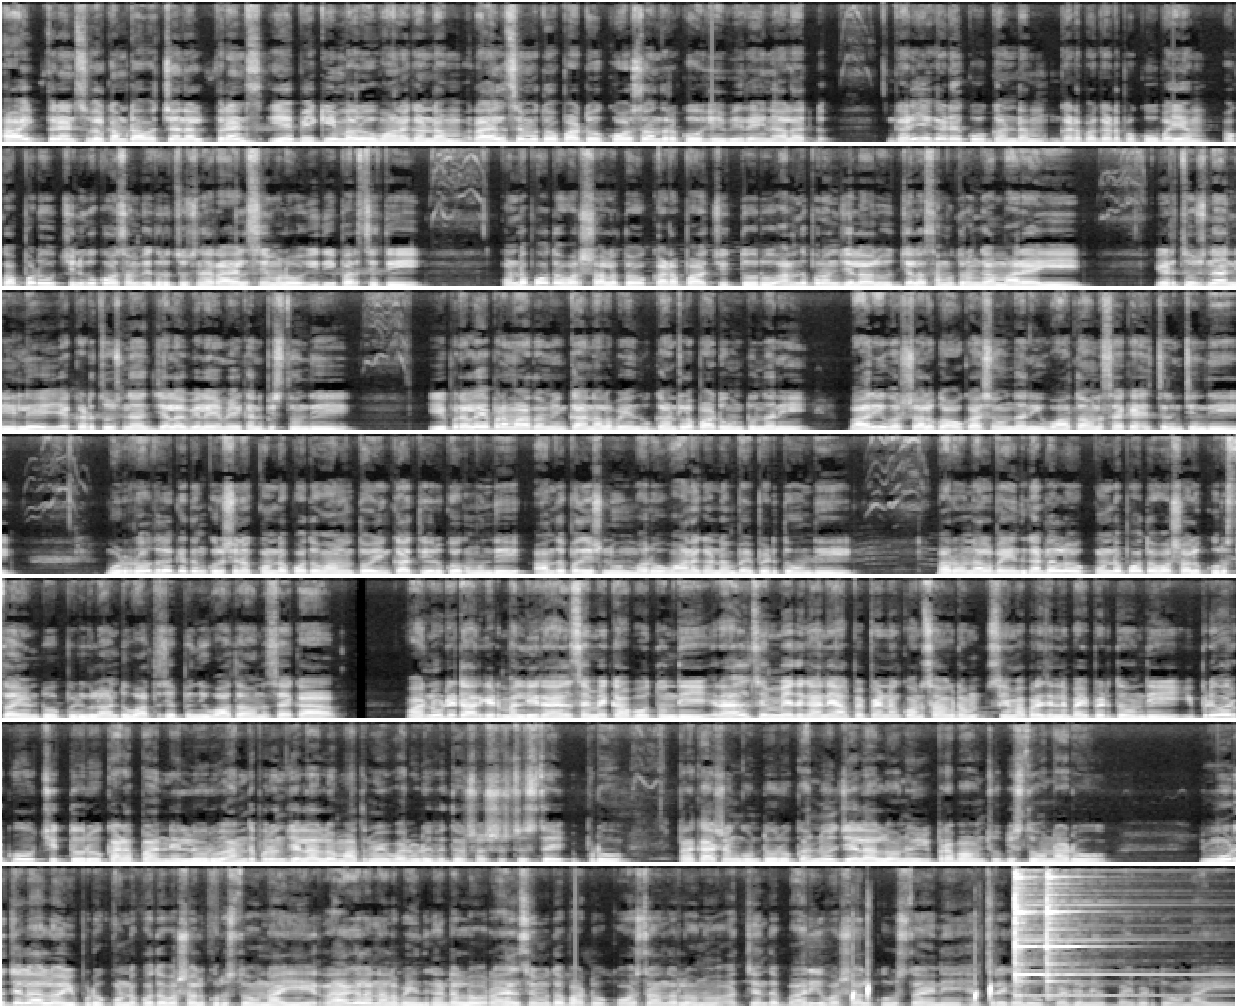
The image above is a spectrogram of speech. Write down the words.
Hi friends welcome to our channel. Friends ఏపీకి మరో వానగండం. రాయలసీమతో పాటు కోస్తాంధ్రకు హెవీ రైన్ అలర్ట్ గడియ గడకు గండం గడప గడపకు భయం. ఒకప్పుడు చినుకు కోసం ఎదురు చూసిన రాయలసీమలో ఇది పరిస్థితి. కుండపోత వర్షాలతో కడప చిత్తూరు అనంతపురం జిల్లాలు జల సముద్రంగా మారాయి. ఎడు చూసినా నీళ్ళే ఎక్కడ చూసినా జల విలయమే కనిపిస్తుంది. ఈ ప్రళయ ప్రమాదం ఇంకా నలభై ఎనిమిది గంటల పాటు ఉంటుందని భారీ వర్షాలకు అవకాశం ఉందని వాతావరణ శాఖ హెచ్చరించింది. మూడు రోజుల క్రితం కురిసిన కొండపోత వానలతో ఇంకా తేరుకోకముందే ఆంధ్రప్రదేశ్ను మరో వానగండం భయపెడుతూ ఉంది. మరో నలభై ఎనిమిది గంటల్లో కొండపోత వర్షాలు కురుస్తాయంటూ పిడుగులాంటి వార్త చెప్పింది వాతావరణ శాఖ. వర్ణుడి టార్గెట్ మళ్ళీ రాయలసీమే కాబోతుంది. రాయలసీమ మీదుగానే అల్పపీడనం కొనసాగడం సీమ ప్రజల్ని భయపెడుతూ ఉంది. ఇప్పటి వరకు చిత్తూరు కడప నెల్లూరు అనంతపురం జిల్లాల్లో మాత్రమే వరుణుడు విధ్వంసం సృష్టిస్తే ఇప్పుడు ప్రకాశం గుంటూరు కర్నూలు జిల్లాల్లోనూ ఈ ప్రభావం చూపిస్తూ ఉన్నాడు. ఈ మూడు జిల్లాల్లో ఇప్పుడు కుండపోత వర్షాలు కురుస్తూ ఉన్నాయి. రాగల నలభై ఎనిమిది గంటల్లో రాయలసీమతో పాటు కోస్తాంధ్రలోనూ అత్యంత భారీ వర్షాలు కురుస్తాయని హెచ్చరికలు ప్రజల్ని భయపెడుతూ ఉన్నాయి.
